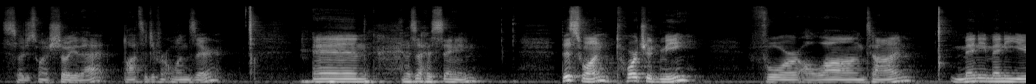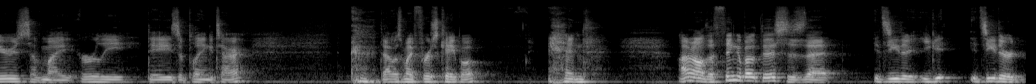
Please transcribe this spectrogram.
so I just want to show you that. Lots of different ones there. And as I was saying, this one tortured me for a long time. Many, many years of my early days of playing guitar. that was my first capo. And I don't know, the thing about this is that it's either you get it's either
